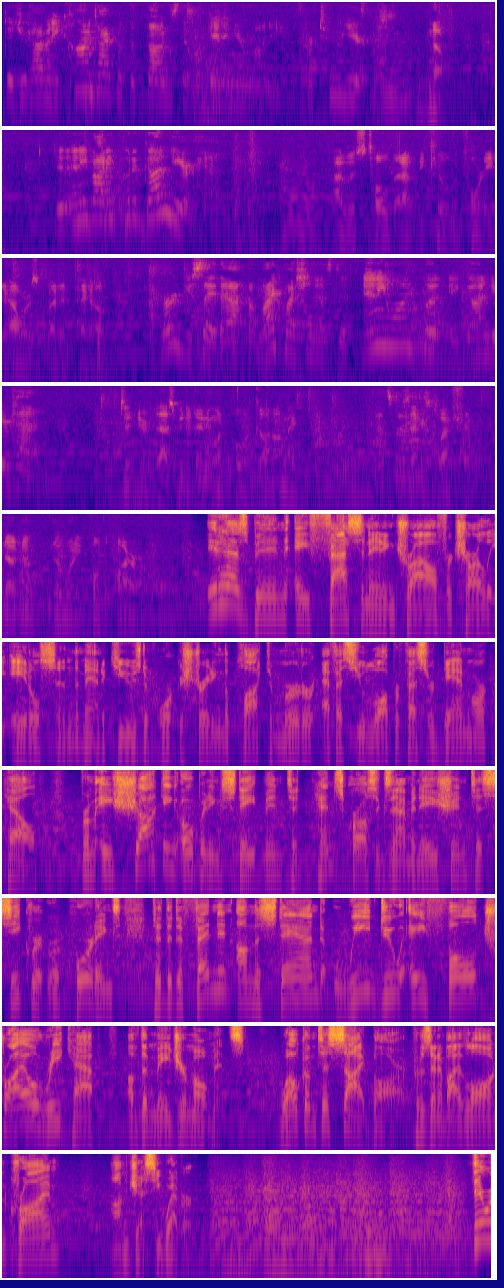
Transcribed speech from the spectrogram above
Did you have any contact with the thugs that were getting your money for two years? No. Did anybody put a gun to your head? I was told that I would be killed in 48 hours if I didn't pay up. I heard you say that, but my question is did anyone put a gun to your head? Did you ask me, did anyone pull a gun on me? That's what Is I that your question? No, no, nobody pulled a firearm on me. It has been a fascinating trial for Charlie Adelson, the man accused of orchestrating the plot to murder FSU law professor Dan Markel. From a shocking opening statement to tense cross examination to secret recordings to the defendant on the stand, we do a full trial recap of the major moments. Welcome to Sidebar, presented by Law and Crime. I'm Jesse Weber.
